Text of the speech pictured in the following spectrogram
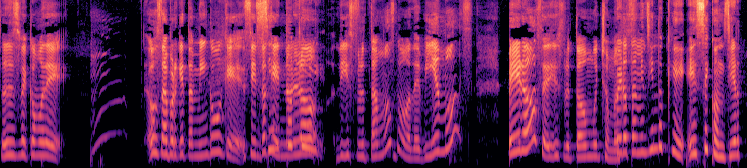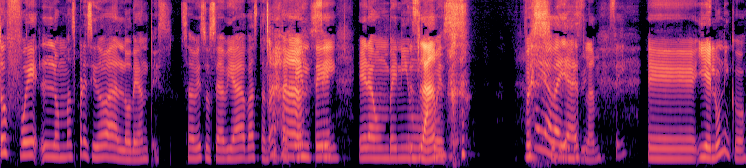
Entonces fue como de. mm, O sea, porque también como que siento, Siento que no lo disfrutamos como debíamos, pero se disfrutó mucho más. Pero también siento que ese concierto fue lo más parecido a lo de antes. ¿Sabes? O sea, había bastante Ajá, gente. sí. Era un venue. Slam. Pues, pues, Vaya, vaya, sí. slam. Sí. Eh, y el único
